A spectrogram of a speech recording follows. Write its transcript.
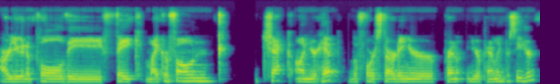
Are you gonna pull the fake microphone check on your hip before starting your your penalty procedure?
